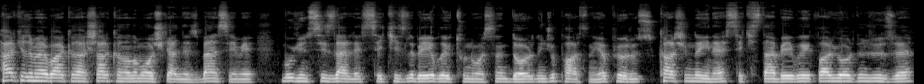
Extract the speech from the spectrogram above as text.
Herkese merhaba arkadaşlar kanalıma hoş geldiniz. Ben Semih. Bugün sizlerle 8'li Beyblade turnuvasının 4. partını yapıyoruz. Karşımda yine 8 tane Beyblade var gördüğünüz üzere.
